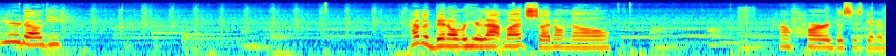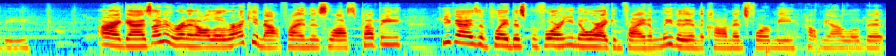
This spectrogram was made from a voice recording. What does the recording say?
Here, doggy. Haven't been over here that much, so I don't know how hard this is going to be. Alright guys, I've been running all over. I cannot find this lost puppy. If you guys have played this before and you know where I can find him, leave it in the comments for me. Help me out a little bit.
